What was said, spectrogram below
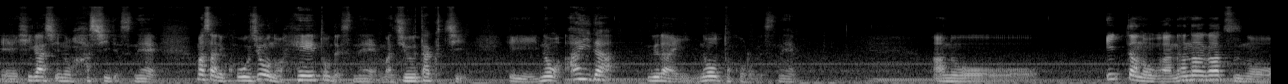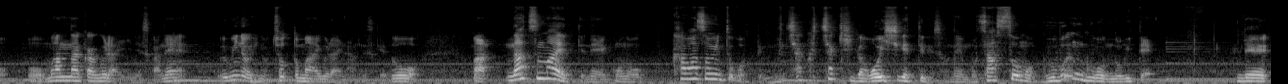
え東の端ですね。まさに工場の塀とですね、まあ、住宅地の間ぐらいのところですね。あの行ったのが7月の真ん中ぐらいですかね。海の日のちょっと前ぐらいなんですけど、まあ、夏前ってねこの川沿いのとこってむちゃくちゃ木が生い茂ってるんですよね。もう雑草もぐぶんぐぶん伸びて。で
